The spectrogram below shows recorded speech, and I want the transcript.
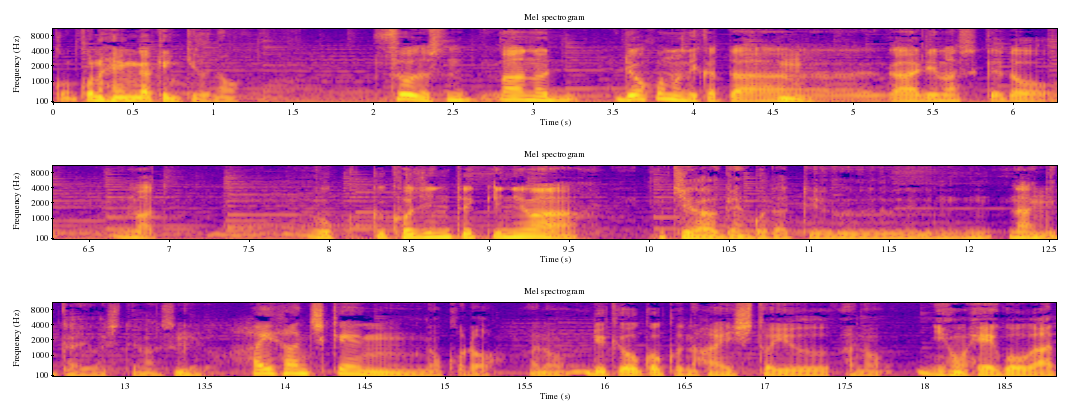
この辺が研究のそうですね、まあ、あの両方の見方がありますけど、うん、まあ僕個人的には違う言語だというふうな理解はしてますけど、うん。うん、廃藩置県の頃あの琉球王国の廃止というあの日本併合があっ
